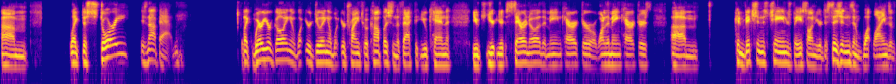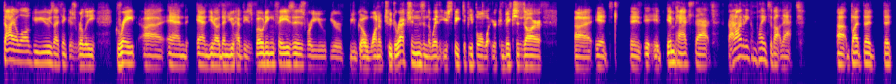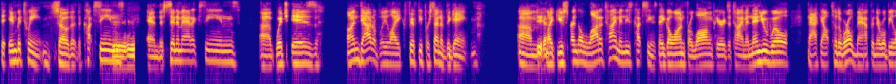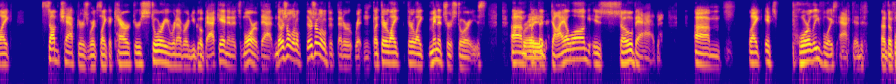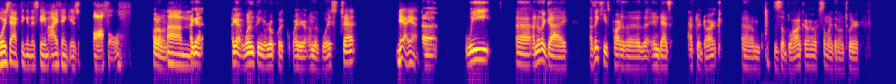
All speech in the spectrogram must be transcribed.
Um, like the story is not bad like where you're going and what you're doing and what you're trying to accomplish and the fact that you can you you're, you're Serenoa the main character or one of the main characters um convictions change based on your decisions and what lines of dialogue you use i think is really great. Uh, and and you know then you have these voting phases where you you're you go one of two directions in the way that you speak to people and what your convictions are. Uh, it, it it impacts that. I don't have any complaints about that uh, but the the the in between, so the the cut scenes mm-hmm. and the cinematic scenes, uh, which is undoubtedly like fifty percent of the game. Um, yeah. Like you spend a lot of time in these cutscenes; they go on for long periods of time, and then you will back out to the world map, and there will be like sub chapters where it's like a character's story or whatever and you go back in and it's more of that and those are a little those are a little bit better written but they're like they're like miniature stories um right. but the dialogue is so bad um like it's poorly voice acted uh, the voice acting in this game i think is awful Hold on. Um, I got I got one thing real quick while you're on the voice chat. yeah, yeah. Uh, we uh, another guy. I think he's part of the the NDAS After Dark. Um, Zablanca or something like that on Twitter.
